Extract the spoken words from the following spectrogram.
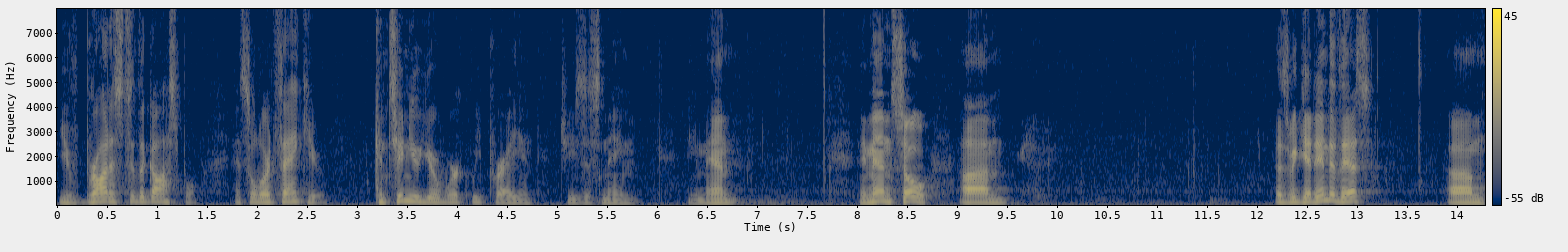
You've brought us to the gospel. And so, Lord, thank you. Continue your work, we pray, in Jesus' name. Amen. Amen. So, um, as we get into this, um,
